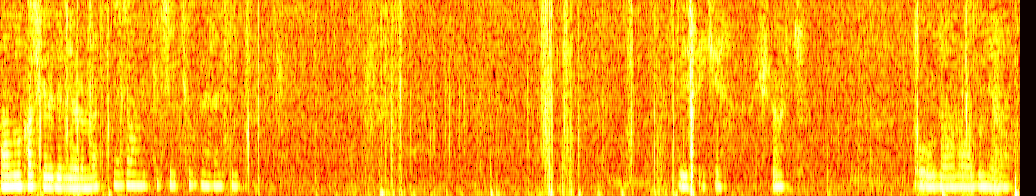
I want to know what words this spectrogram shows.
Ama bunu kaç kere diyorum ben. Ne zaman bitirecek çok merak ediyorum. Bir, iki, üç, dört. Daha lazım ya.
